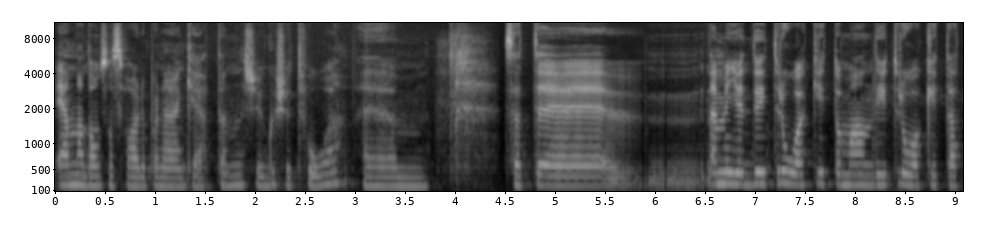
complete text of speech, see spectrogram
en av dem som svarade på den här enkäten 2022. Ehm, så att, eh, nej men det är tråkigt och man, det är tråkigt att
